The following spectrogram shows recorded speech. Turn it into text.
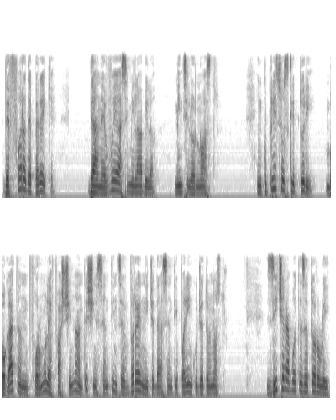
de fără de pereche, de a nevoie asimilabilă minților noastre. În cuprinsul Scripturii, bogat în formule fascinante și în sentințe vrednice de a se întipări în cugetul nostru, zicerea botezătorului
